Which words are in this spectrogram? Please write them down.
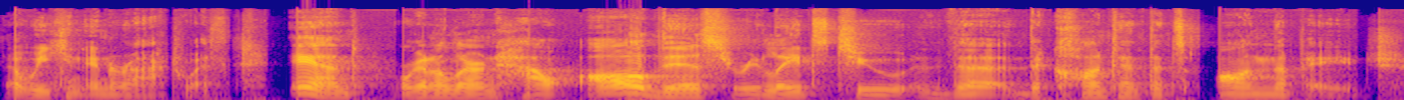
that we can interact with. And we're going to learn how all this relates to the, the content that's on the page.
